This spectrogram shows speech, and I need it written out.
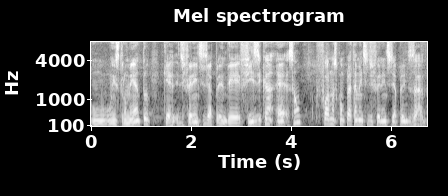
um, um instrumento, que é diferente de aprender física, é, são formas completamente diferentes de aprendizado.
